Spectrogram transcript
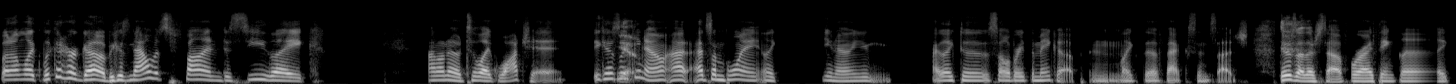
but I'm like, look at her go because now it's fun to see, like, I don't know, to like watch it because, like, Yeah. you know, at, at some point, like, you know, you, I like to celebrate the makeup and like the effects and such. There's other stuff where I think like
